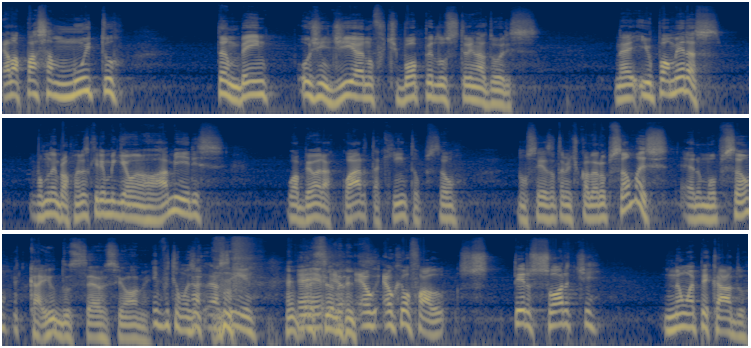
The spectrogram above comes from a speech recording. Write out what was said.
ela passa muito também hoje em dia no futebol pelos treinadores, né? E o Palmeiras, vamos lembrar, o Palmeiras queria o Miguel Ramírez, o Abel era a quarta, quinta opção. Não sei exatamente qual era a opção, mas era uma opção. Caiu do céu esse homem. Então, mas assim, é, é, é, é, o que eu falo. Ter sorte não é pecado.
